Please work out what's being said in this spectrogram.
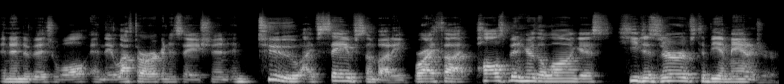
an individual and they left our organization. And two, I've saved somebody where I thought, Paul's been here the longest. He deserves to be a manager.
